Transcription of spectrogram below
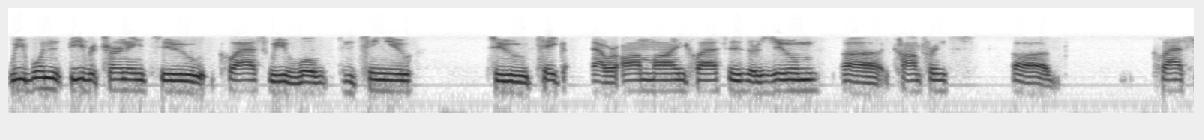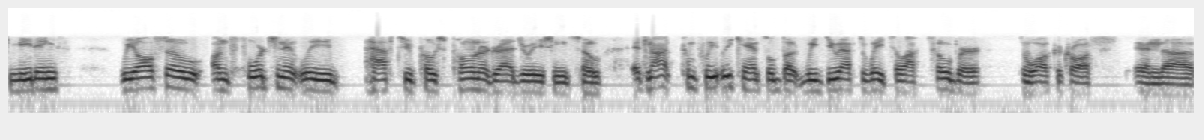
we wouldn't be returning to class. We will continue to take our online classes or Zoom uh, conference uh, class meetings. We also, unfortunately, have to postpone our graduation. So it's not completely canceled, but we do have to wait till October to walk across and uh,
